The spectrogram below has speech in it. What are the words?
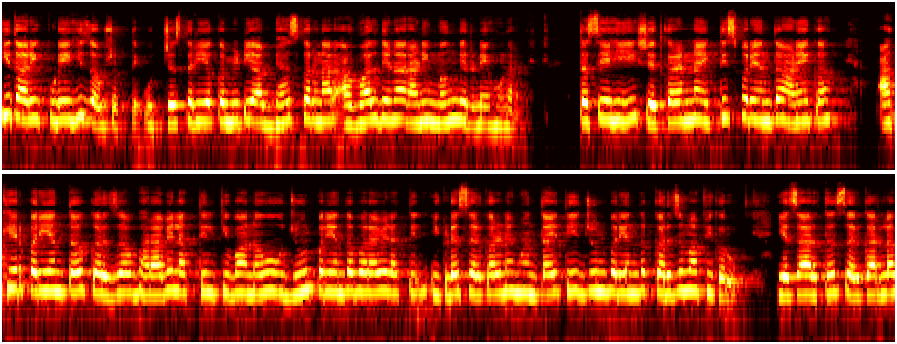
ही तारीख पुढेही जाऊ शकते. उच्चस्तरीय कमिटी अभ्यास करणार अहवाल देणार आणि मग निर्णय होणार. तसेही शेतकऱ्यांना एकतीसपर्यंत अनेक अखेरपर्यंत कर्ज भरावे लागतील किंवा नऊ जूनपर्यंत भरावे लागतील. इकडे सरकारने म्हणताय तीस जूनपर्यंत कर्जमाफी करू. याचा अर्थ सरकारला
